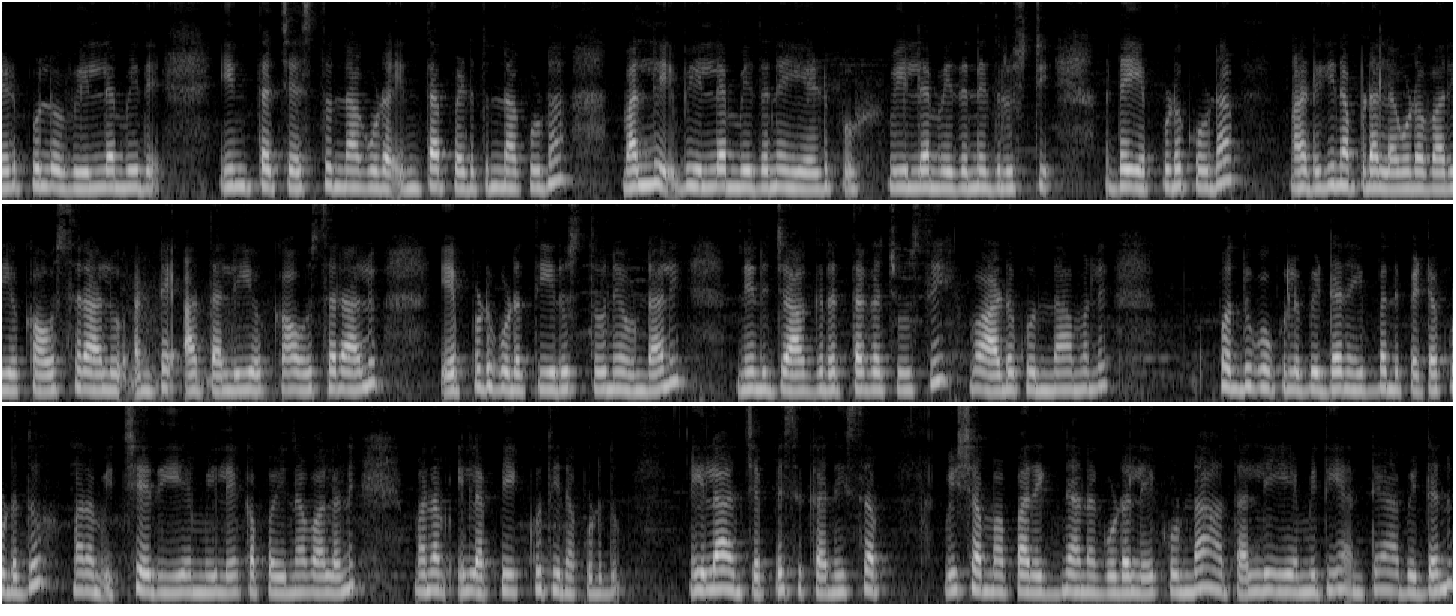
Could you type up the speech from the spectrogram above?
ఏడుపులు వీళ్ళ మీదే. ఇంత చేస్తున్నా కూడా ఇంత పెడుతున్నా కూడా మళ్ళీ వీళ్ళ మీదనే ఏడుపు వీళ్ళ మీదనే దృష్టి. అంటే ఎప్పుడు కూడా అడిగినప్పుడల్లా కూడా వారి యొక్క అవసరాలు అంటే ఆ తల్లి యొక్క అవసరాలు ఎప్పుడు కూడా తీరుస్తూనే ఉండాలి. నేను జాగ్రత్తగా చూసి వాడుకుందామని పొద్దుగోకుల బిడ్డని ఇబ్బంది పెట్టకూడదు. మనం ఇచ్చేది ఏమీ లేకపోయినా వాళ్ళని మనం ఇలా పీక్కు తినకూడదు. ఇలా అని చెప్పేసి కనీసం విషమ పరిజ్ఞానం కూడా లేకుండా ఆ తల్లి ఏమిటి అంటే ఆ బిడ్డను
